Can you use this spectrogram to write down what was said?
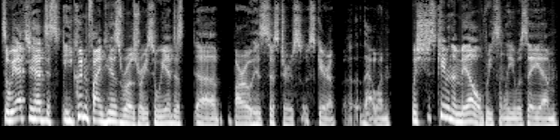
so we actually had to. He couldn't find his rosary, so we had to uh, borrow his sister's. Scare up uh, that one, which just came in the mail recently. It was a um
